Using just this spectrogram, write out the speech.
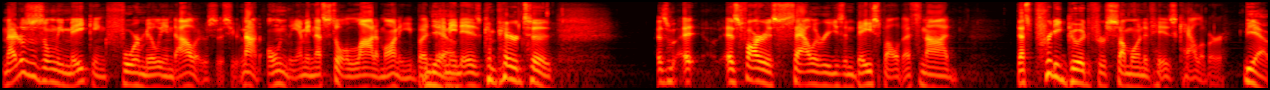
Meadows is only making four million dollars this year. Not only, I mean, that's still a lot of money, but Yeah. I mean, as compared to as as far as salaries in baseball, that's not that's pretty good for someone of his caliber. Yeah,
